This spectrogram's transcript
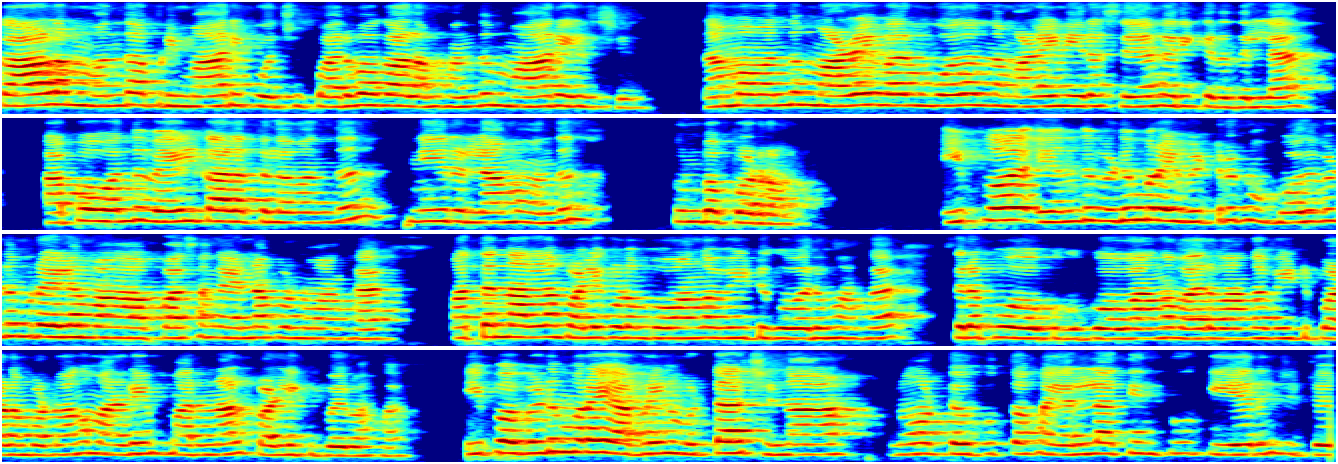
காலம் வந்து அப்படி மாறி போச்சு. பருவ காலம் வந்து மாறிடுச்சு. நம்ம வந்து மழை வரும்போது அந்த மழை நீரை சேகரிக்கிறது இல்ல. அப்போ வந்து வெயில் காலத்துல வந்து நீர் இல்லாம வந்து துன்பப்படுறோம். இப்போ எந்த விடுமுறை விட்டுருக்கும் போது விடுமுறையில பசங்க என்ன பண்ணுவாங்க? மத்த நாள்லாம் பள்ளிக்கூடம் போவாங்க வீட்டுக்கு வருவாங்க சிறப்பு வகுப்புக்கு போவாங்க வருவாங்க வீட்டு பாடம் பண்ணுவாங்க மறுபடியும் மறுநாள் பள்ளிக்கு போயிடுவாங்க. இப்ப விடுமுறை அப்படின்னு விட்டாச்சுன்னா நோட்டு புத்தகம் எல்லாத்தையும் தூக்கி எரிஞ்சிட்டு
